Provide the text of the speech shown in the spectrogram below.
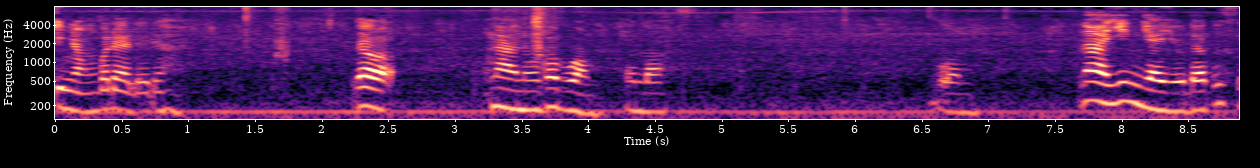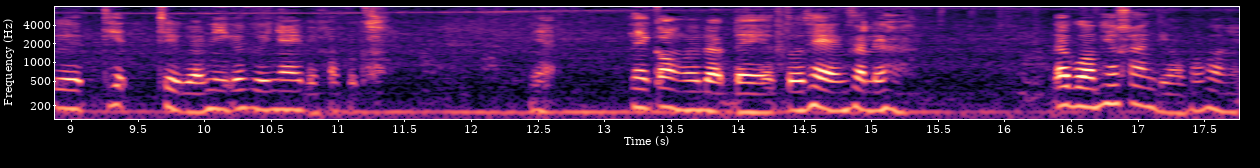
กินหยังไม่ได้เลยเด้อค่ะแล้วหน้าหนูก็บวมเห็นปะบวมหน้ายิ่งใหญ่อยู่แล้วก็คือเท็ดถือแบบนี้ก็คือใหญ่ไปครับกคนเนี่ย ในกล้องเป็นแบบแดตัวแทงสันเลยค่ะ แล้วบวมแค่ข้างเดียวเพราะว่าไง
